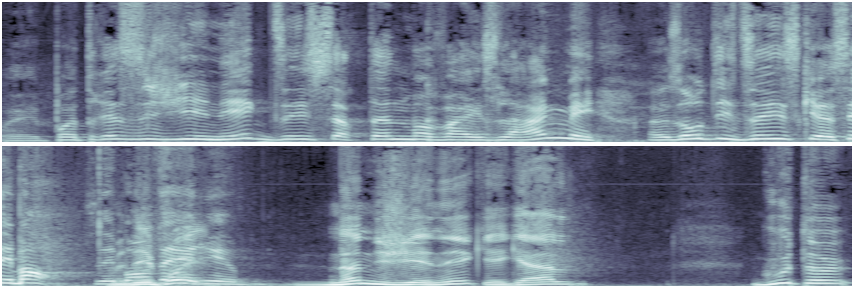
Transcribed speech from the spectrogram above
cas, euh, pas très hygiénique, disent certaines mauvaises langues, mais eux autres, ils disent que c'est bon, c'est bon, terrible. non hygiénique égale goûteux.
